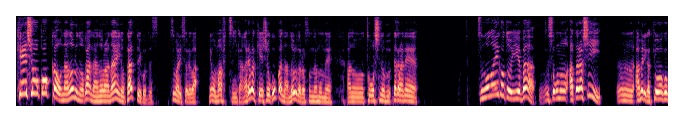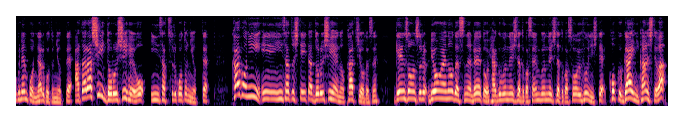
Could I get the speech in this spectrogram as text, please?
継承国家を名乗るのか名乗らないのかということです。つまりそれは。でもまあ普通に考えれば継承国家名乗るだろう。そんなもんめ。あの、投資の部。だからね、都合のいいことを言えば、そこの新しい、うん、アメリカ共和国連邦になることによって、新しいドル紙幣を印刷することによって、過去に印刷していたドル紙幣の価値をですね、減損する、両替のですね、レートを100分の1だとか1000分の1だとかそういう風にして、国外に関しては、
